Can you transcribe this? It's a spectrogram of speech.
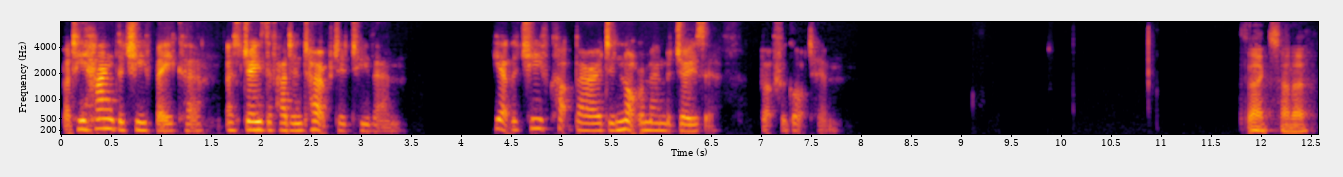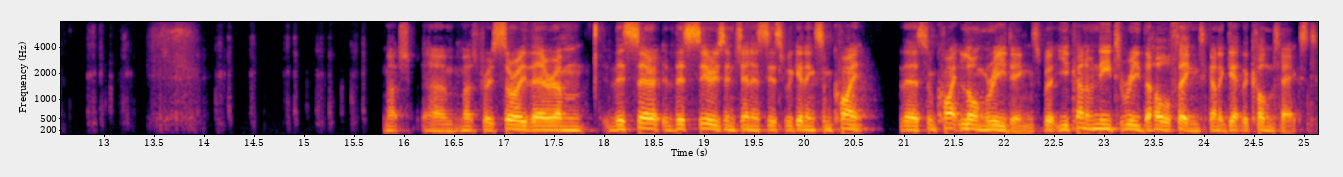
But he hanged the chief baker, as Joseph had interpreted to them. Yet the chief cupbearer did not remember Joseph, but forgot him. Thanks, Hannah. Much, um, much praise. Sorry, there. Um, this this series in Genesis, we're getting some quite there's some quite long readings, but you kind of need to read the whole thing to kind of get the context.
